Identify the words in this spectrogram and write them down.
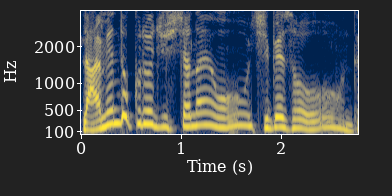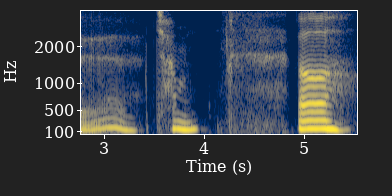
라면도 끓여주시잖아요 집에서. 네참. 어.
